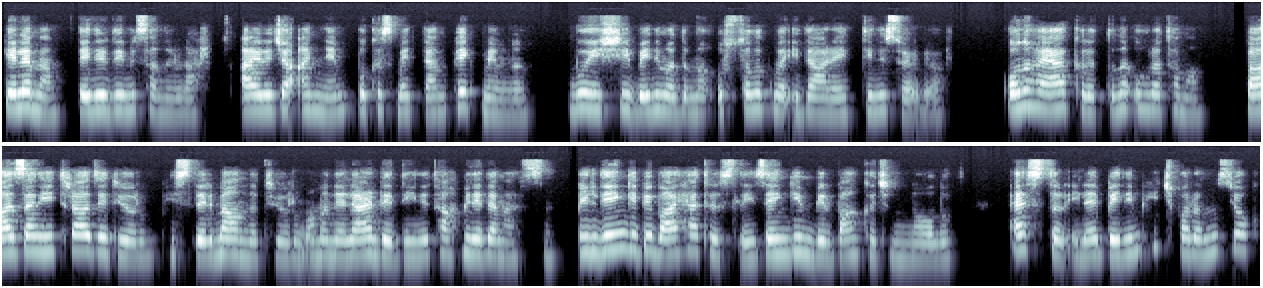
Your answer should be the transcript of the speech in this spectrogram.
Gelemem, delirdiğimi sanırlar. Ayrıca annem bu kısmetten pek memnun. Bu işi benim adıma ustalıkla idare ettiğini söylüyor. Onu hayal kırıklığına uğratamam. Bazen itiraz ediyorum, hislerimi anlatıyorum ama neler dediğini tahmin edemezsin. Bildiğin gibi Bay Hattersley zengin bir bankacının oğlu. Esther ile benim hiç paramız yok.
